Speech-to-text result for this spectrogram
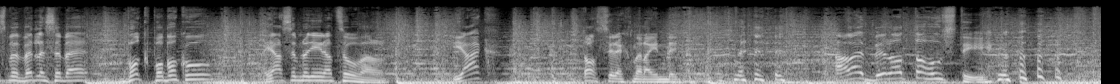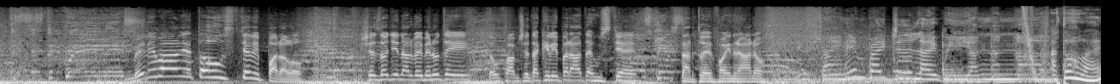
jsme vedle sebe, bok po boku a já jsem do něj nadsouval. Jak? To si nechme na jindy. Ale bylo to hustý. Minimálně to hustě vypadalo. 6 hodin na 2 minuty, doufám, že taky vypadáte hustě. Startuje fajn ráno. A tohle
